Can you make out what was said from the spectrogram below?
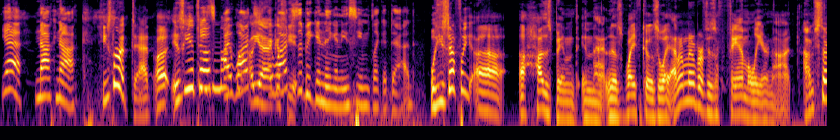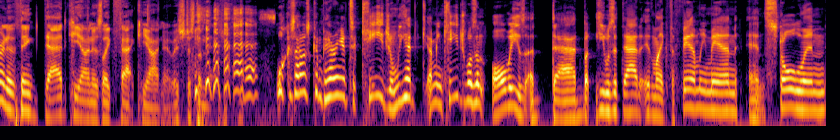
Yeah, knock knock. He's not a dad. Uh, is he a dad? He's- I Knock Knock? watched. Oh, yeah, I, I, guess he watched the beginning, and he seemed like a dad. Well, he's definitely uh, a husband in that, and his wife goes away. I don't remember if there's a family or not. I'm starting to think Dad Keanu is like Fat Keanu. It's just a myth. Well, because I was comparing it to Cage, and we had, I mean, Cage wasn't always a dad, but he was a dad in like The Family Man and Stolen.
